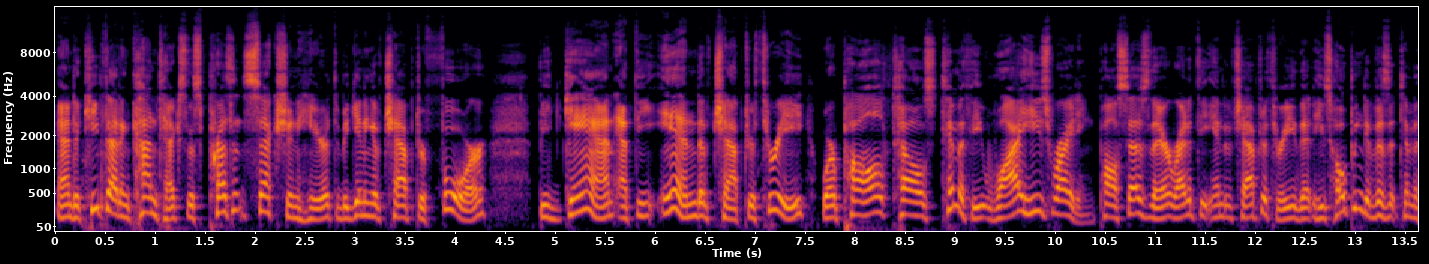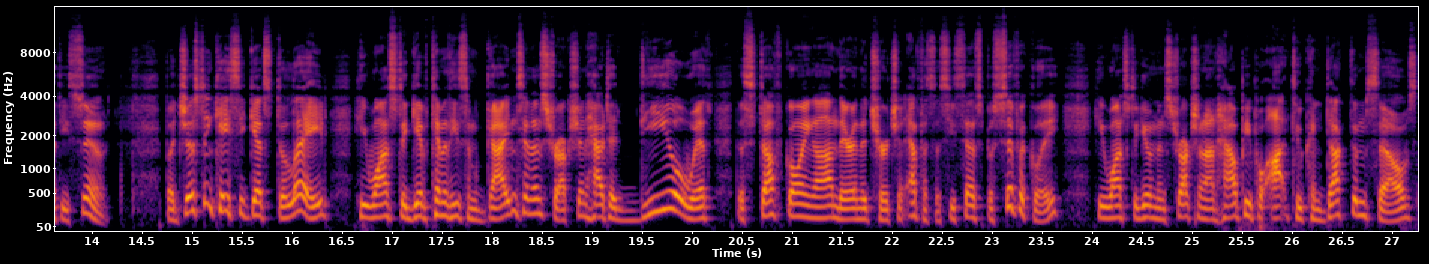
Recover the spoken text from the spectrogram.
And to keep that in context, this present section here at the beginning of chapter 4 began at the end of chapter 3, where Paul tells Timothy why he's writing. Paul says there, right at the end of chapter 3, that he's hoping to visit Timothy soon. But just in case he gets delayed, he wants to give Timothy some guidance and instruction how to deal with the stuff going on there in the church in Ephesus. He says specifically, he wants to give him instruction on how people ought to conduct themselves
